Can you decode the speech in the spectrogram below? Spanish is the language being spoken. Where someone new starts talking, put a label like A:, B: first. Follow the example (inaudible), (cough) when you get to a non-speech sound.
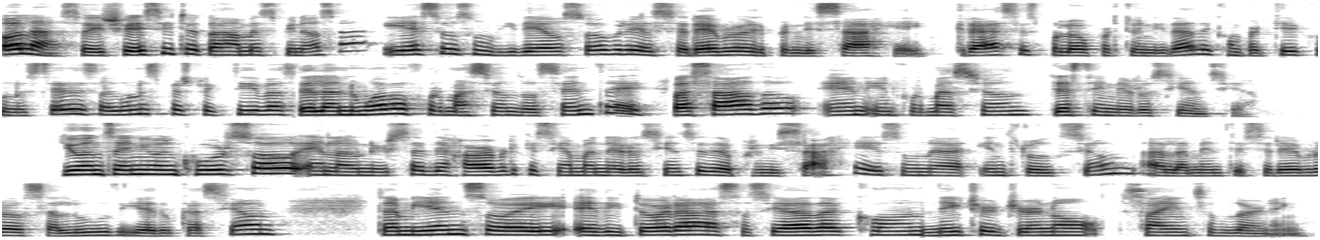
A: Hola, soy Tracy Tokohama Espinosa y esto es un video sobre el cerebro y el aprendizaje. Gracias por la oportunidad de compartir con ustedes algunas perspectivas de la nueva formación docente basado en información desde neurociencia. Yo enseño un curso en la Universidad de Harvard que se llama Neurociencia de Aprendizaje. Es una introducción a la mente, cerebro, salud y educación. También soy editora asociada con Nature Journal Science of Learning.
